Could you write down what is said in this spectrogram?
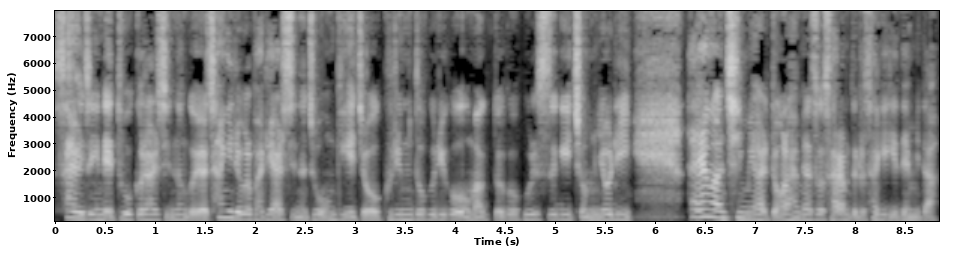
사회적인 네트워크를 할 수 있는 거예요. 창의력을 발휘할 수 있는 좋은 기회죠. 그림도 그리고 음악도 그리고 글쓰기, 춤, 요리 다양한 취미 활동을 하면서 사람들을 사귀게 됩니다.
